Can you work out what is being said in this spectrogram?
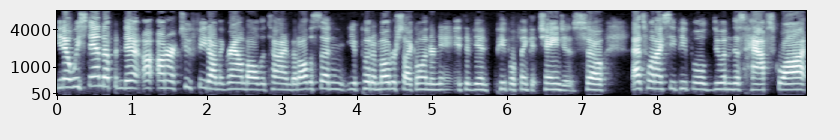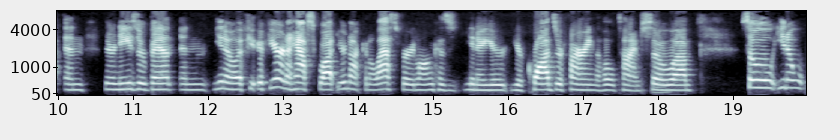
You know, we stand up and down on our two feet on the ground all the time, but all of a sudden you put a motorcycle underneath of you, and people think it changes. So that's when I see people doing this half squat and their knees are bent. And you know, if you if you're in a half squat, you're not going to last very long because you know your your quads are firing the whole time. So. Um, so, you know,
